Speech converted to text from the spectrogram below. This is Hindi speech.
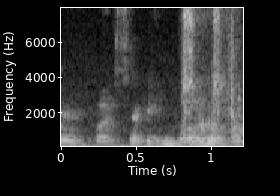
तो ऊपर से बोर्ड होता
